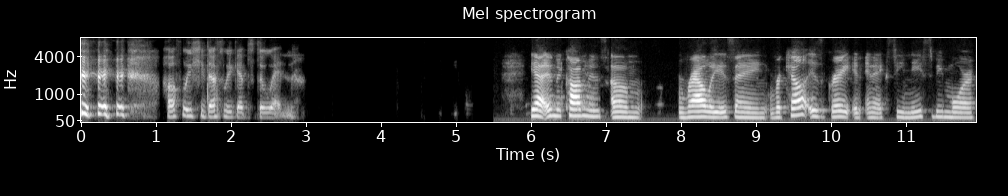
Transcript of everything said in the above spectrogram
hopefully she definitely gets the win. Yeah, in the comments, um, is saying Raquel is great in NXT, needs to be more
